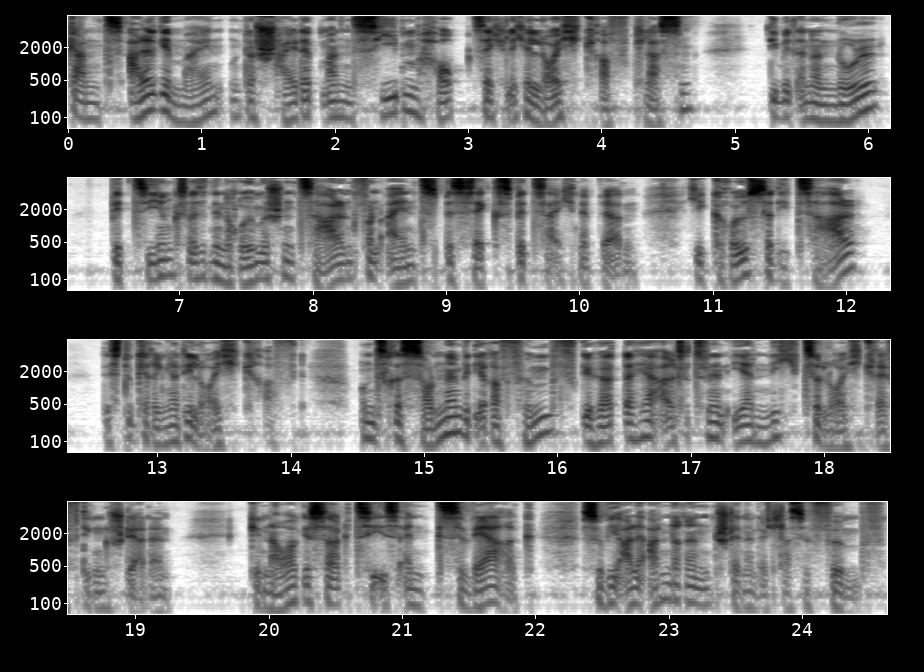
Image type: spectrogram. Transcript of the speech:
Ganz allgemein unterscheidet man sieben hauptsächliche Leuchtkraftklassen, die mit einer Null beziehungsweise den römischen Zahlen von eins bis sechs bezeichnet werden. Je größer die Zahl, desto geringer die Leuchtkraft. Unsere Sonne mit ihrer fünf gehört daher also zu den eher nicht so leuchtkräftigen Sternen. Genauer gesagt, sie ist ein Zwerg, so wie alle anderen Sterne der Klasse fünf.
